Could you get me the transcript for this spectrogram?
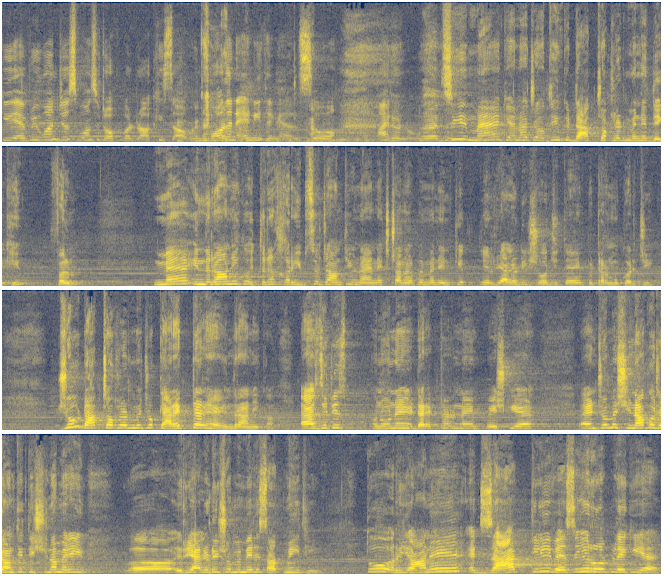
कि everyone just wants to talk about Rakhi Sawant more than anything else so I don't know see मैं कहना चाहती हूँ कि डार्क चॉकलेट मैंने देखी। फ़िल्म। मैं इंद्रानी को इतने करीब से जानती हूँ नाइन एक्स चैनल पे मैंने इनके रियलिटी शो जीते हैं पीटर मुखर्जी। जो डार्क चॉकलेट में जो कैरेक्टर है इंद्रानी का एज इट इज़ उन्होंने डायरेक्टर ने पेश किया है। एंड जो मैं शीना को जानती थी शीना मेरी रियलिटी शो में मेरे साथ में ही थी। तो रिया ने एग्जैक्टली वैसे ही रोल प्ले किया है।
